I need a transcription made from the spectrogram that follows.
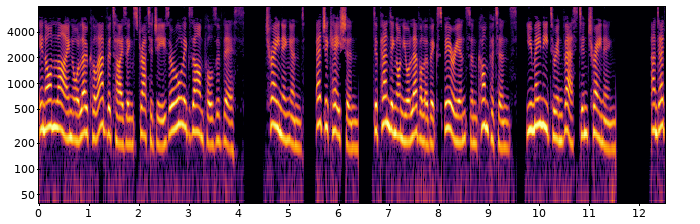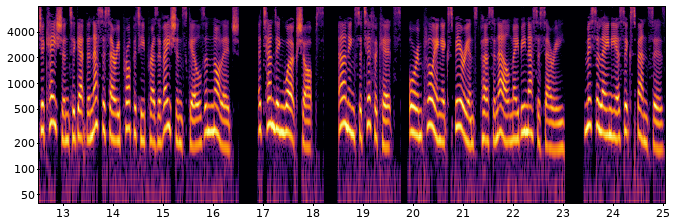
in online or local advertising strategies are all examples of this. Training and education. Depending on your level of experience and competence, you may need to invest in training and education to get the necessary property preservation skills and knowledge. Attending workshops, earning certificates, or employing experienced personnel may be necessary. Miscellaneous expenses.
